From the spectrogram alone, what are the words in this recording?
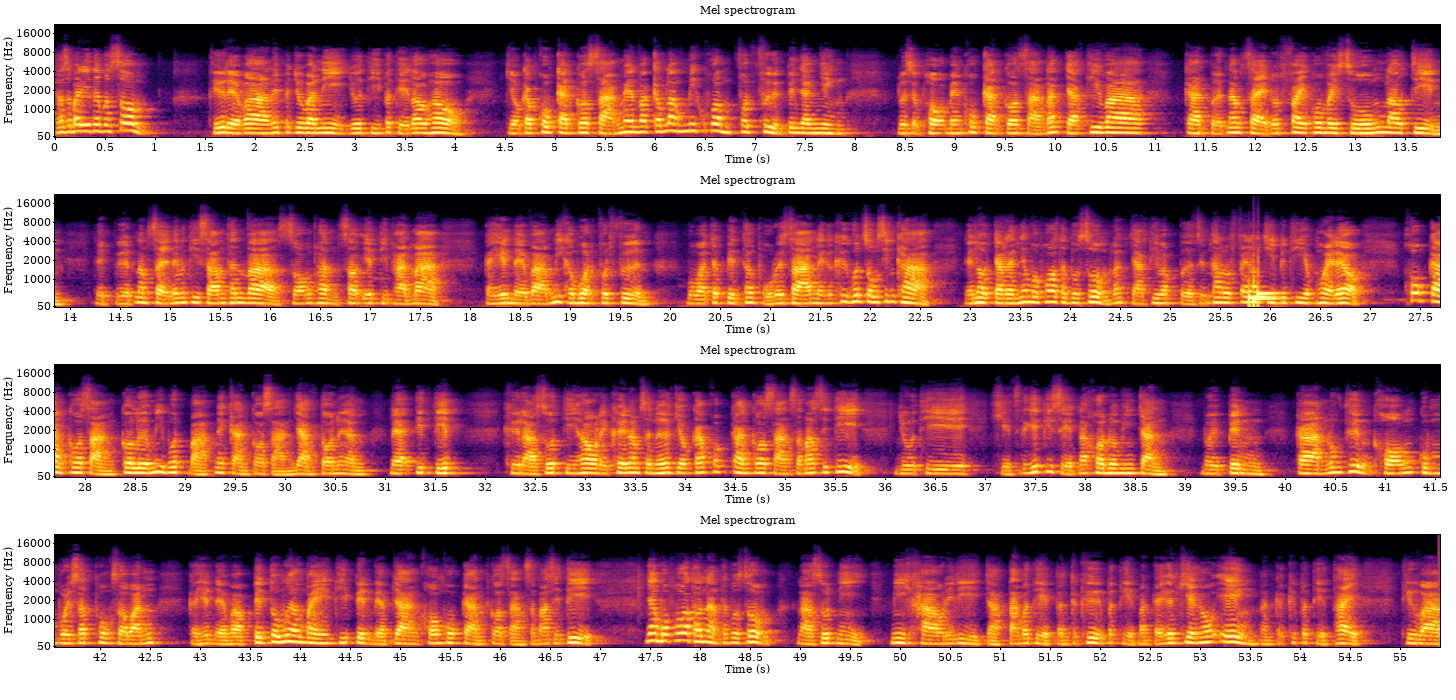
แล้วสบายดีท่านผู้ชมถือได้ว่าในปัจจุบันนี้อยู่ที่ประเทศลาเฮาเกี่ยวกับโครงการก่อสร้างแม่นว่ากำลังมีความฟดฝืดเป็นอย่างยิ่ง โดยเฉพาะแม่นโครงการก่อสร้างหลังจากที่ว่าการเปิดน้ำใส่รถไฟความไวสูงลาวจีนได้เปิดน้ำใส่ในวันที่3ธันวาคม2021ที่ผ่านมาก็เห็นได้ว่ามีขบวนฟดฝืนบ่ว่าจะเป็นทั้งผู้โดยสารนั่นก็คือขนส่งสินค้าและนอกจากนั้นยังบ่พอท่านผู้ชมหลังจากที่ว่าเปิดเส้นทางรถไฟลาวจีนเป็นที่เรียบร้อยแล้ว โครงการก่อสร้างก็เริ่มมีบทบาทในการก่อสร้างอย่างต่อเนื่องและติดๆคือล่าสุดที่เฮาได้เคยนำเสนอเกี่ยวกับโครงการก่อสร้างสมาร์ทซิตี้อยู่ที่เขตเศรษฐกิจพิเศษนครหลวงเวียงจันทน์โดยเป็นการลงทุนของกลุ่มบริษัทพงศวรรค์ก็เห็นได้ว่าเป็นตัวเมืองใหม่ที่เป็นแบบอย่างของโครงการก่อสร้างสมาร์ทซิตี้ยังบ่พอเท่านั้นท่านผู้ชมล่าสุดนี้มีข่าวดีๆ จากต่างประเทศนั่นก็คือประเทศบ้านไกเฮือนเคียงเฮาเอง นั่นก็คือประเทศไทย ถือว่า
